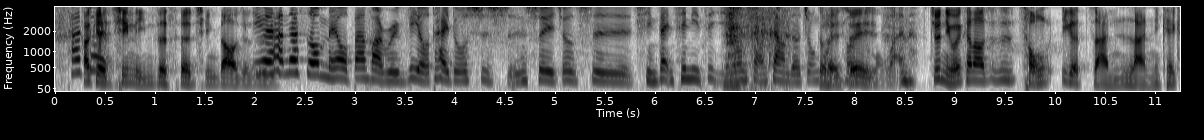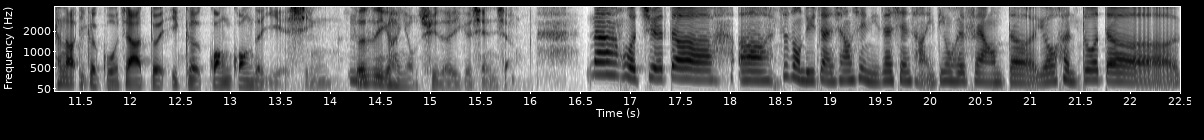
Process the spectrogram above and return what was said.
他可以亲临这次亲到就是。因为他那时候没有办法 reveal 太多事实，所以就是请在请你自己用想象的中国 以后怎么玩。就你会看到，就是从一个展览，你可以看到一个国家对一个观光的野心，这是。是一个很有趣的一个现象。那我觉得，呃，这种旅展，相信你在现场一定会非常的有很多的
